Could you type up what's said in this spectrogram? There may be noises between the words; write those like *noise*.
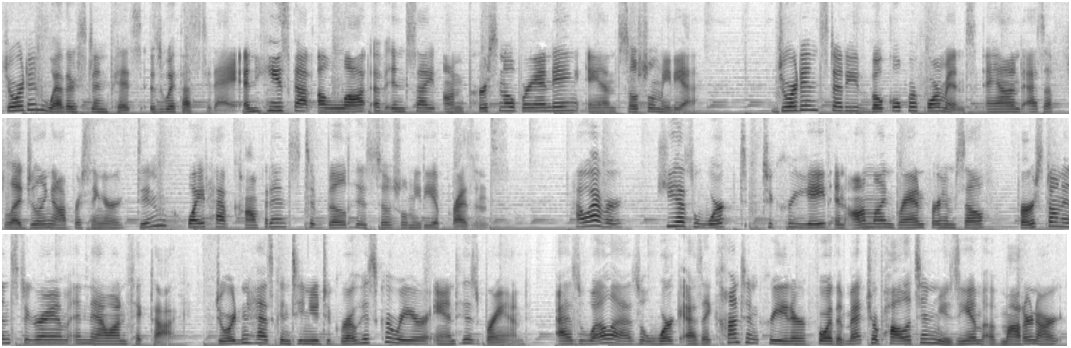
Jordan Weatherston Pitts is with us today, and he's got a lot of insight on personal branding and social media. Jordan studied vocal performance and, as a fledgling opera singer, didn't quite have confidence to build his social media presence. However, he has worked to create an online brand for himself, first on Instagram and now on TikTok. Jordan has continued to grow his career and his brand, as well as work as a content creator for the Metropolitan Museum of Modern Art.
